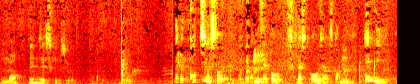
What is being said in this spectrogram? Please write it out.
ほんま全然好きですよ。なんかこっちの人、なんか銭湯好きな人とかおるじゃないですか。変に行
